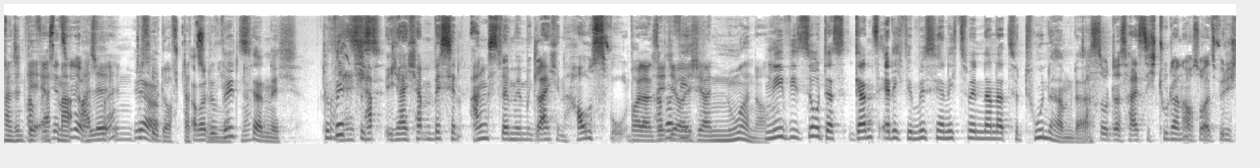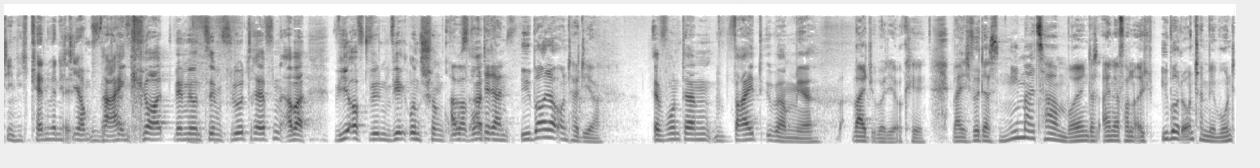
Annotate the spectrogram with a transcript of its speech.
Dann sind wir erstmal alle in Düsseldorf ja, aber stationiert. du willst ne? ja nicht. Du Ja, willst ich habe es. ja, ich hab ein bisschen Angst, wenn wir im gleichen Haus wohnen. Boah, dann seht Aber ihr wie- euch ja nur noch. Nee, wieso? Das, ganz ehrlich, wir müssen ja nichts miteinander zu tun haben da. Ach so, das heißt, ich tue dann auch so, als würde ich dich nicht kennen, wenn ich dich am Mein Gott, wenn wir uns im Flur treffen, aber wie oft würden wir uns schon großartig... Aber wohnt ihr dann über oder unter dir? Er wohnt dann weit über mir. Weit über dir, okay. Weil ich würde das niemals haben wollen, dass einer von euch über oder unter mir wohnt.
